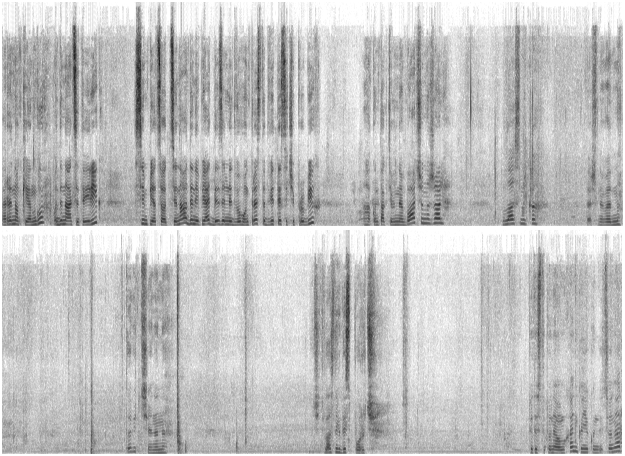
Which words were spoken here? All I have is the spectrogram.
Рено Кенгу, 11 рік, 7500 ціна, 1,5 дизельний двигун, 302 тисячі пробіг. Ага, контактів не бачу, на жаль. Власника теж не видно. Хто відчинене? Значить, власник десь поруч. П'ятиступенева механіка, є кондиціонер.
